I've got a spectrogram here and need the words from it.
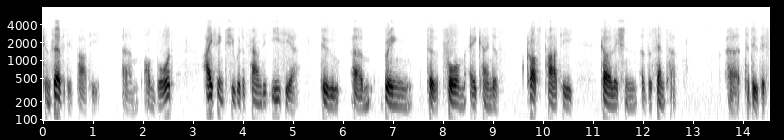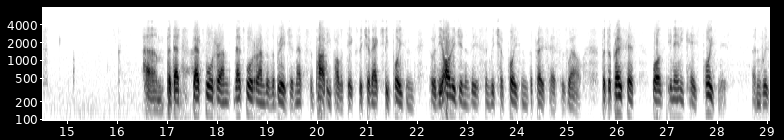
Conservative Party um, on board. I think she would have found it easier to um, bring to form a kind of cross-party coalition of the centre uh, to do this. Um, but that's that's water un, that's water under the bridge, and that's the party politics which have actually poisoned, or the origin of this, and which have poisoned the process as well. But the process was, in any case, poisonous, and was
